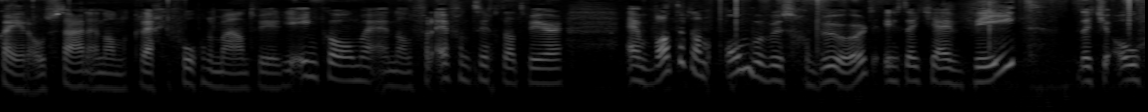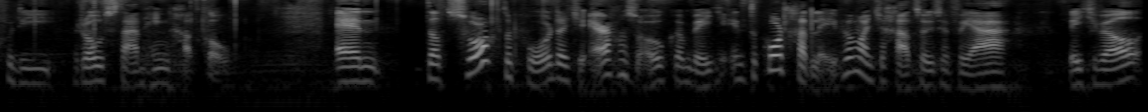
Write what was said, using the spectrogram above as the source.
kan je rood staan. En dan krijg je volgende maand weer je inkomen en dan vereffent zich dat weer. En wat er dan onbewust gebeurt, is dat jij weet dat je over die rood staan heen gaat komen. En dat zorgt ervoor dat je ergens ook een beetje in tekort gaat leven. Want je gaat sowieso van ja Weet je wel,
